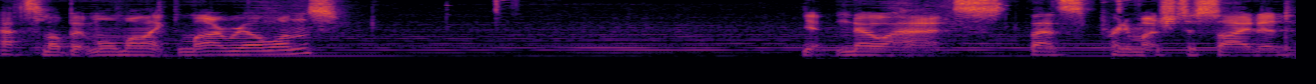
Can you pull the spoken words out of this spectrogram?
That's a little bit more like my real ones. Yeah, no hats. That's pretty much decided.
